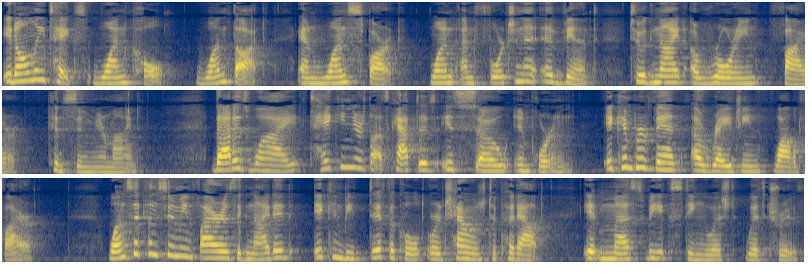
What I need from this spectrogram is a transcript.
It only takes one coal, one thought, and one spark, one unfortunate event to ignite a roaring fire, consume your mind. That is why taking your thoughts captive is so important. It can prevent a raging wildfire. Once a consuming fire is ignited, it can be difficult or a challenge to put out. It must be extinguished with truth.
